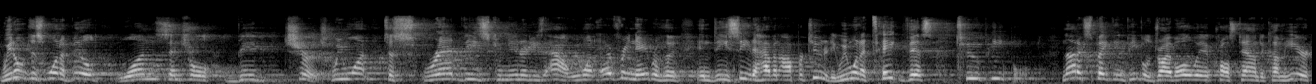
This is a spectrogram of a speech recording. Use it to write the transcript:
We don't just want to build one central big church. We want to spread these communities out. We want every neighborhood in DC to have an opportunity. We want to take this to people. Not expecting people to drive all the way across town to come here.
